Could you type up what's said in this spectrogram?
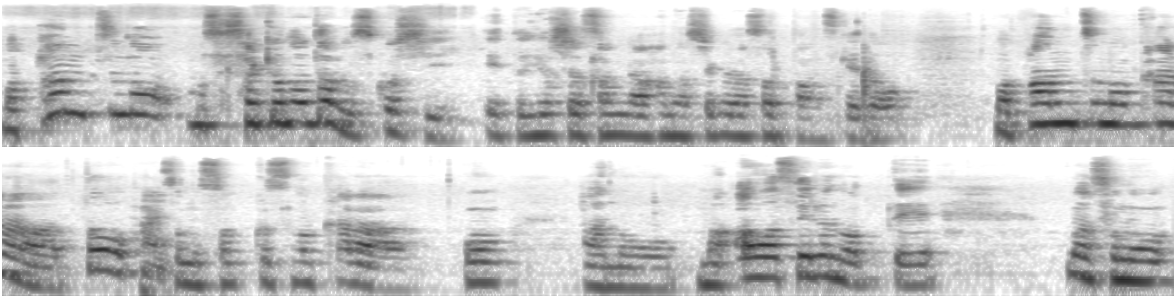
まあ、パンツの、まあ先ほど多分少し、えっと、吉田さんが話してくださったんですけど、まあ、パンツのカラーとはい、そのソックスのカラーを、あのまあ、合わせるのって、まあ、その、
